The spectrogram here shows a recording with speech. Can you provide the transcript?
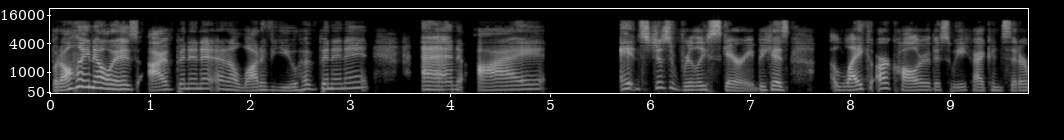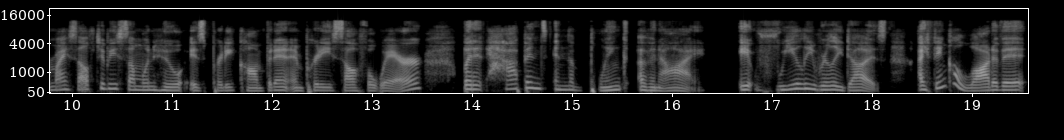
But all I know is I've been in it and a lot of you have been in it. And I, it's just really scary because, like our caller this week, I consider myself to be someone who is pretty confident and pretty self aware, but it happens in the blink of an eye. It really, really does. I think a lot of it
